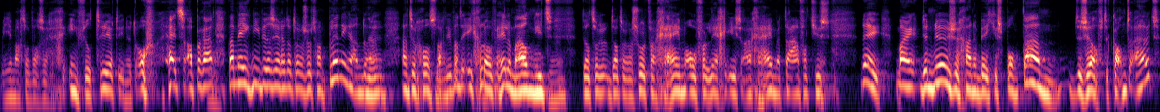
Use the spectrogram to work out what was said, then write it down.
je mag toch wel zeggen, geïnfiltreerd in het overheidsapparaat. Waarmee ik niet wil zeggen dat er een soort van planning aan, de, aan ten grondslag ligt. Want ik geloof helemaal niet dat, er, dat er een soort van geheim overleg is aan geheime tafeltjes. Nee, maar de neuzen gaan een beetje spontaan dezelfde kant uit.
